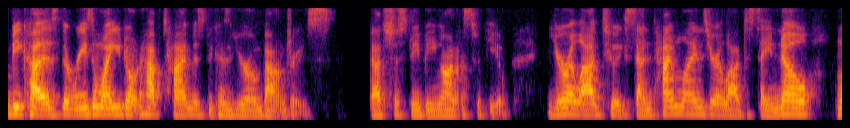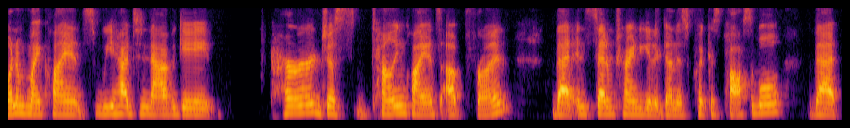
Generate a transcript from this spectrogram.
Because the reason why you don't have time is because of your own boundaries. That's just me being honest with you. You're allowed to extend timelines, you're allowed to say no. One of my clients, we had to navigate her just telling clients up front that instead of trying to get it done as quick as possible, that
